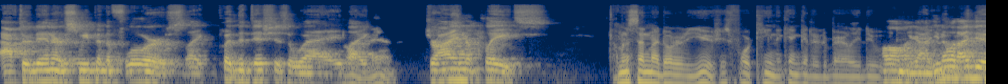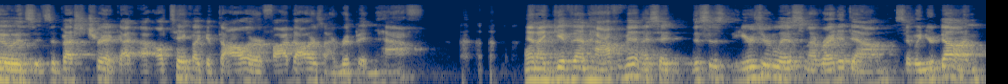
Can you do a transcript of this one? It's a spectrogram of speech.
after dinner, sweeping the floors, like putting the dishes away, oh, like man. drying the plates. I'm gonna send my daughter to you. She's 14. I can't get her to barely do. Oh my god! You know what I do? It's it's the best trick. I, I'll take like a dollar or five dollars and I rip it in half, and I give them half of it. And I say, "This is here's your list," and I write it down. I said, "When you're done,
